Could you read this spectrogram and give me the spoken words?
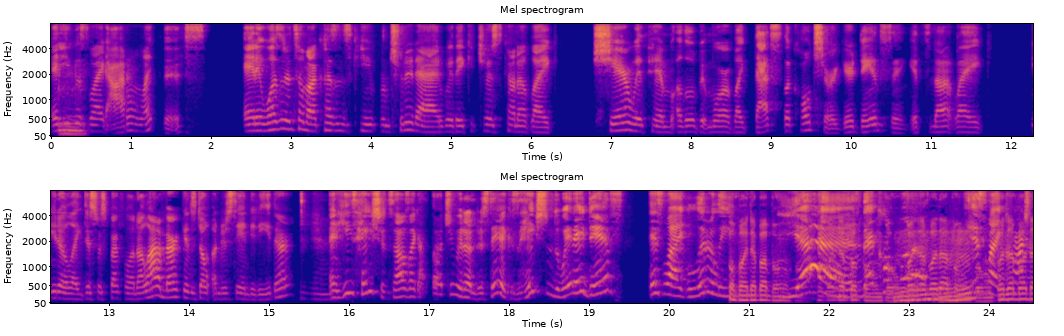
And he Mhm. was like, I don't like this. And it wasn't until my cousins came from Trinidad where they could just kind of like share with him a little bit more of like, that's the culture. You're dancing. It's not like, you know, like disrespectful. And a lot of Americans don't understand it either. And he's Haitian. So I was like, I thought you would understand because Haitians, the way they dance, it's like literally, Yes, that Mhm. It's like crotch to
